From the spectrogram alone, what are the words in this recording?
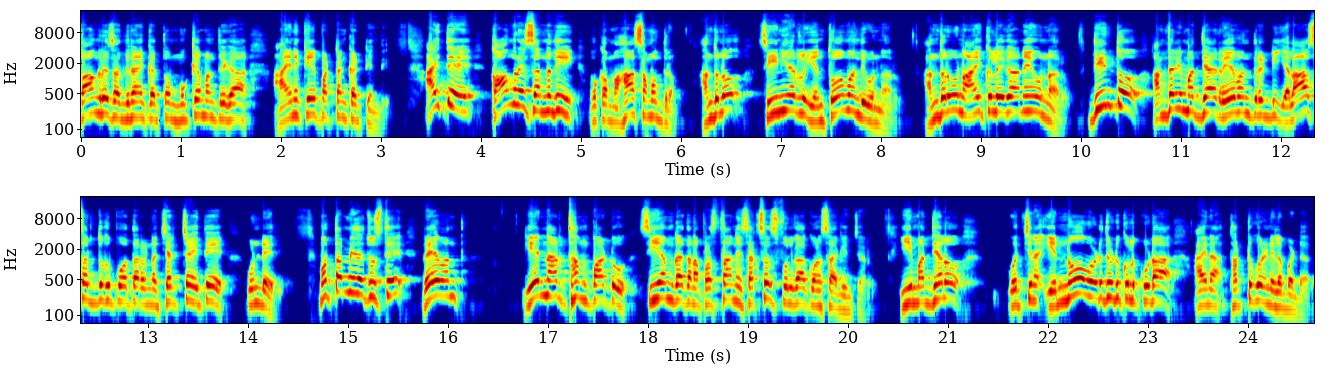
కాంగ్రెస్ అధినాయకత్వం ముఖ్యమంత్రిగా ఆయనకే పట్టం కట్టింది. అయితే కాంగ్రెస్ అన్నది ఒక మహాసముద్రం. అందులో సీనియర్లు ఎంతోమంది ఉన్నారు. అందరూ నాయకులేగానే ఉన్నారు. దీంతో అందరి మధ్య రేవంత్ రెడ్డి ఎలా సర్దుకుపోతారన్న చర్చ అయితే ఉండేది. మొత్తం మీద చూస్తే రేవంత్ ఏనార్థం పాటు సీఎంగా తన ప్రస్థాన్ని సక్సెస్ఫుల్గా కొనసాగించారు. ఈ మధ్యలో వచ్చిన ఎన్నో ఒడిదుడుకులు కూడా ఆయన తట్టుకొని నిలబడ్డారు.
